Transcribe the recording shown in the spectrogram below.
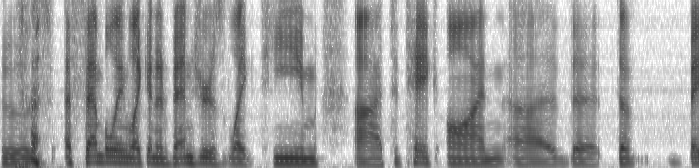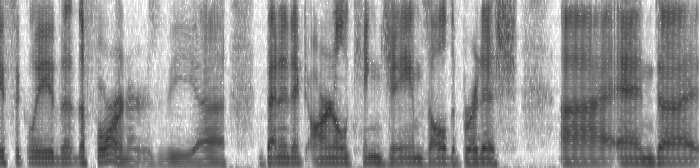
who's assembling like an Avengers like team uh, to take on uh, the the basically the the foreigners, the uh, Benedict Arnold, King James, all the British. Uh, and uh,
